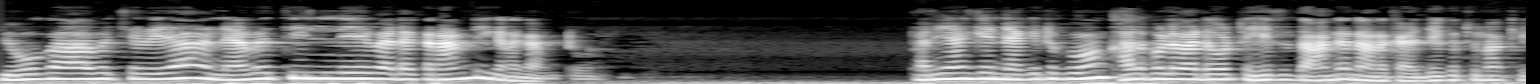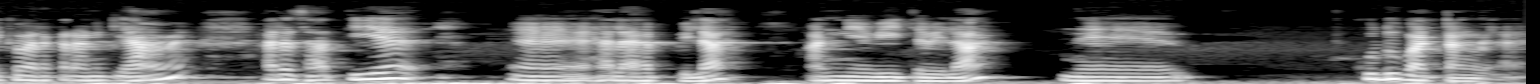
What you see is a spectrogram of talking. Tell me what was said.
යෝගාවචරයා නැවතිල්ලේ වැඩ කරන්න ඉගෙන ගන්න ඕනේ. පරියංගේ නැගිටපුවම කලබල වැඩවලට හිත දාන්න නරකයි. දෙක තුනක් එකවර කරන්න ගියාම අර සතිය හැලහැප්පිලා අන්‍ය වීත වෙලා කුඩු පට්ටම් වෙලා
